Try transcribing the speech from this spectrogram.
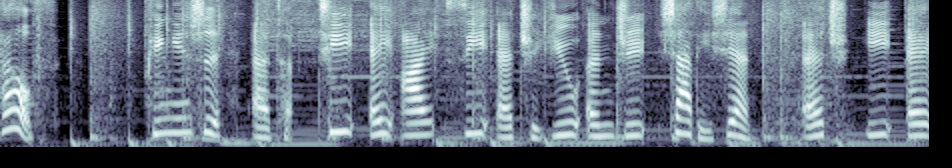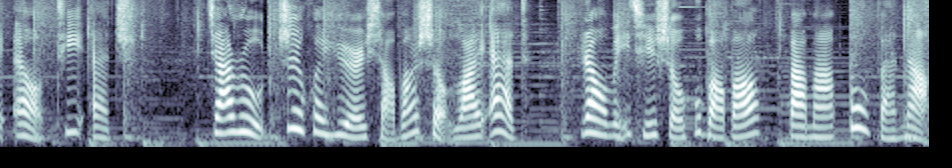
Health。拼音是 at t a i c h u n g 下底线 h e a l t h，加入智慧育儿小帮手 Line@，at，让我们一起守护宝宝，爸妈不烦恼。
